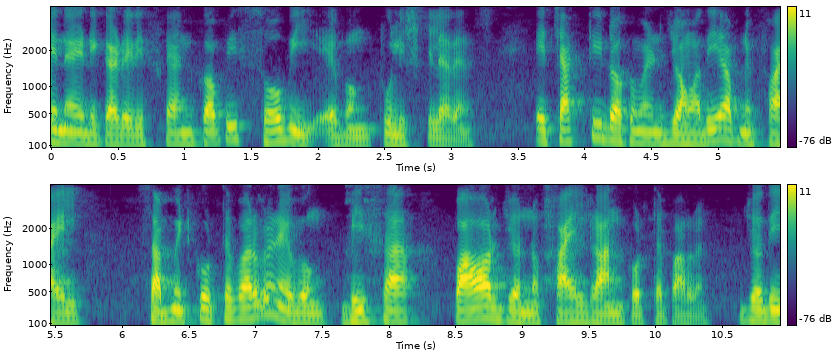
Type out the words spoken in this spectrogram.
এনআইডি কার্ডের স্ক্যান কপি, ছবি এবং পুলিশ ক্লিয়ারেন্স। এই চারটি ডকুমেন্ট জমা দিয়ে আপনি ফাইল সাবমিট করতে পারবেন এবং ভিসা পাওয়ার জন্য ফাইল রান করতে পারবেন। যদি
